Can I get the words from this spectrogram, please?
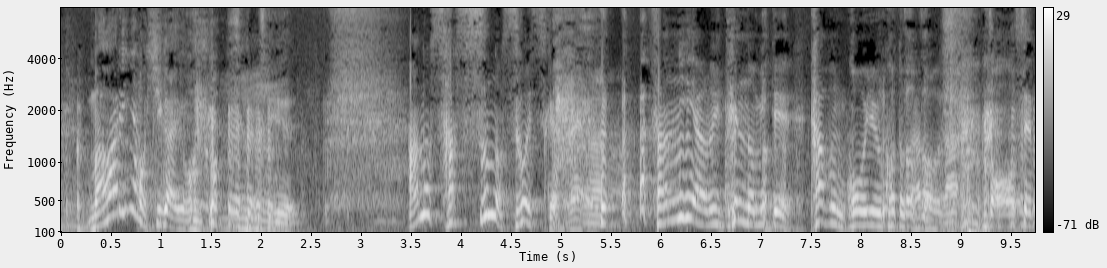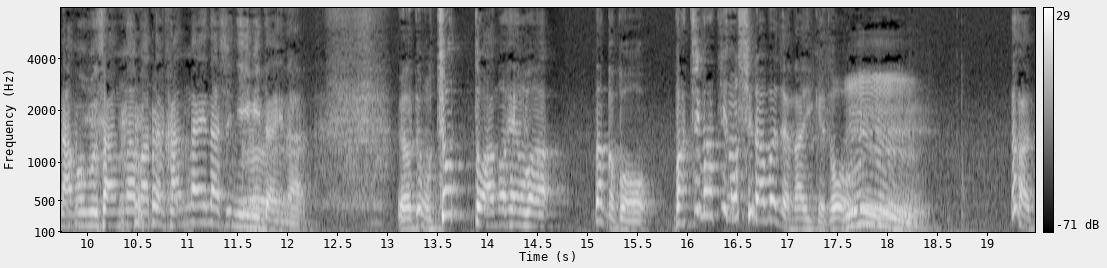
周りにも被害を及ぼすっていう。あの察すんのすごいですけどね。3人歩いてんの見て多分こういうことだろうがどうせナモムさんがまた考えなしにみたいな、いやでもちょっとあの辺はなんかこうバチバチの修羅場じゃないけど、なんか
